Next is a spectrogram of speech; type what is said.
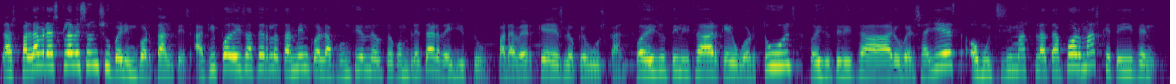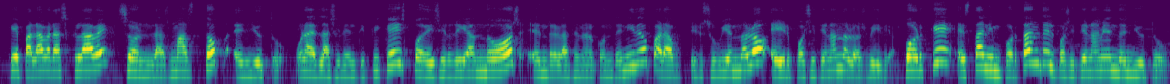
Las palabras clave son súper importantes. Aquí podéis hacerlo también con la función de autocompletar de YouTube para ver qué es lo que buscan. Podéis utilizar Keyword Tools, podéis utilizar Ubersuggest o muchísimas plataformas que te dicen qué palabras clave son las más top en YouTube. Una vez las identifiquéis, podéis ir guiándoos en relación al contenido para ir subiéndolo e ir posicionando los vídeos. ¿Por qué es tan importante el posicionamiento en YouTube?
